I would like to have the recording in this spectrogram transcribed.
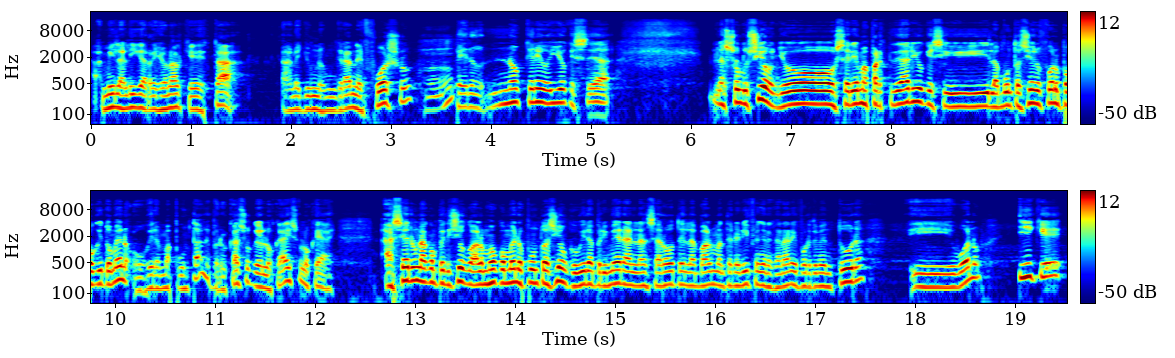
a mí la liga regional que está, han hecho un, gran esfuerzo, pero no creo yo que sea la solución. Yo sería más partidario que si la puntuación fuera un poquito menos, o hubiera más puntales, pero el caso que los que hay son los que hay. Hacer una competición a lo mejor con menos puntuación, que hubiera primera en Lanzarote, en La Palma, en Tenerife, en Gran Canaria y Fuerteventura, y bueno, y que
